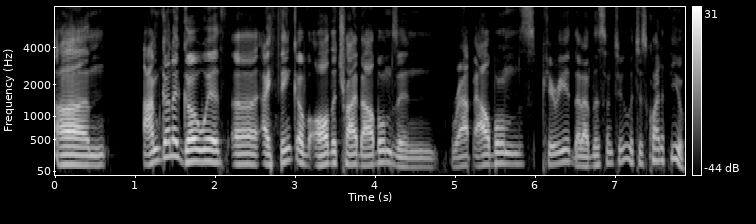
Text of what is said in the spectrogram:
Um, I'm gonna go with uh, I think of all the Tribe albums and rap albums, period, that I've listened to, which is quite a few.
